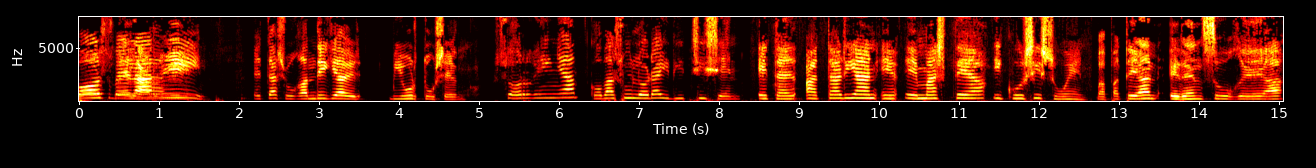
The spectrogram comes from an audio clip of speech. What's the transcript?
bost belarri. Eta sugandila e- bihurtu zen. Zorgina kobazulora iritsi zen. Eta atarian e emaztea ikusi zuen. Bapatean eren zugea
